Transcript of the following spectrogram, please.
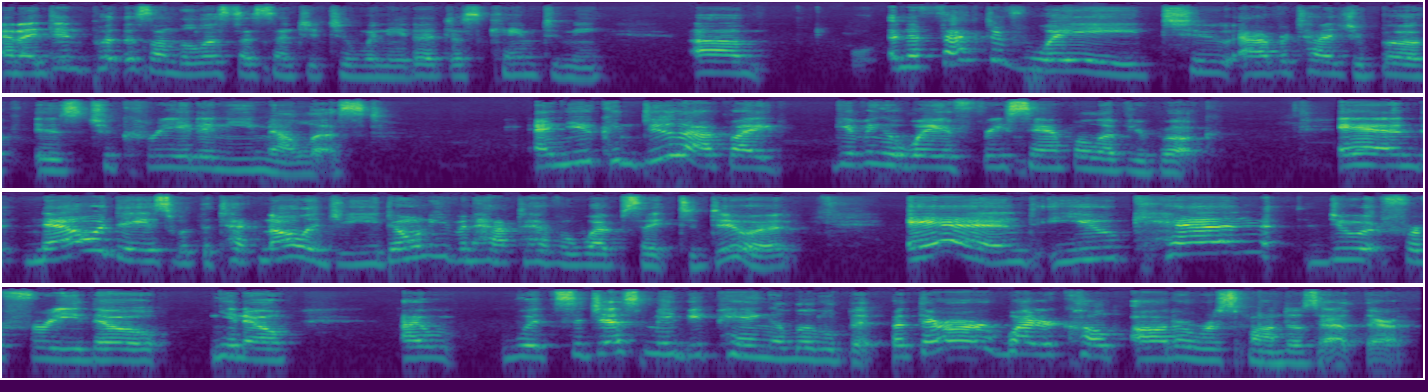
and I didn't put this on the list I sent you to, Juanita, it just came to me. Um, an effective way to advertise your book is to create an email list. And you can do that by giving away a free sample of your book. And nowadays, with the technology, you don't even have to have a website to do it. And you can do it for free, though, you know, I would suggest maybe paying a little bit, but there are what are called autoresponders out there.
